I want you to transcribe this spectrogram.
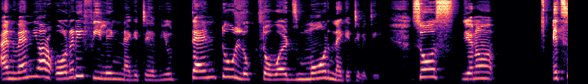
And when you are already feeling negative you tend to look towards more negativity. So you know it's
